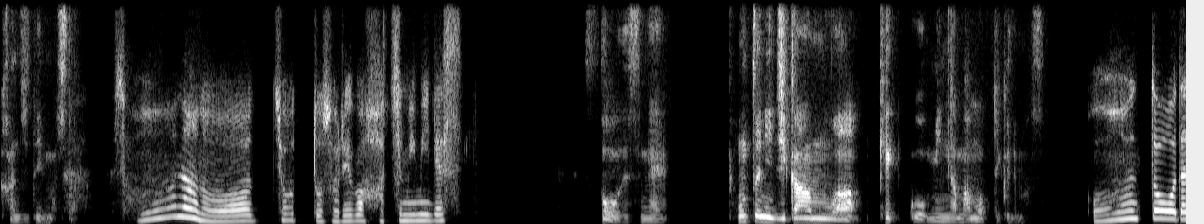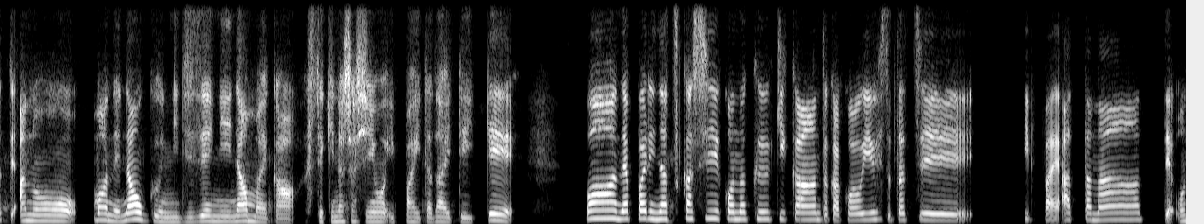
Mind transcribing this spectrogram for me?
感じていました。そうなの？ちょっとそれは初耳です。そうですね。本当に時間は結構みんな守ってくれます。本当だってあのまあね奈くんに事前に何枚か素敵な写真をいっぱいいただいていてわあやっぱり懐かしいこの空気感とかこういう人たちいっぱいあったなーって同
